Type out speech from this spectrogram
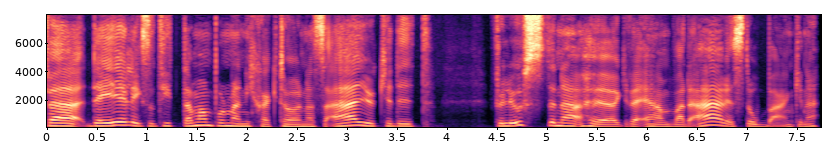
För det är liksom, tittar man på de här nischaktörerna så är ju kredit förlusterna högre än vad det är i storbankerna.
